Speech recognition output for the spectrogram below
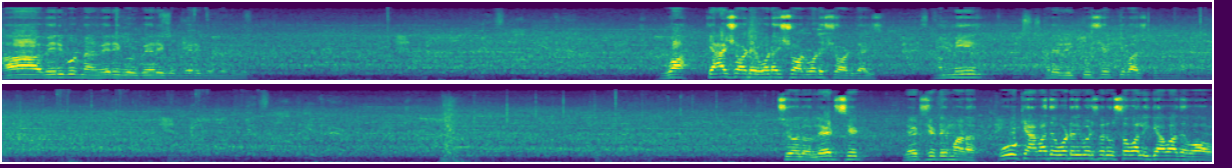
हाँ very good man very good very good very good very good वाह, क्या शॉट है what a shot what a shot guys amaze अरे रिकोशेट के पास है चलो लेट्स हिट लेट्स हिट मारा। ओ, क्या बात है व्हाट रिवर्स पर उस सवाल क्या बात है? वाह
